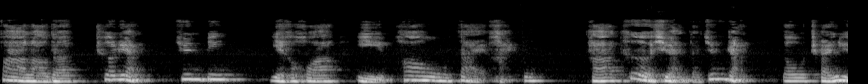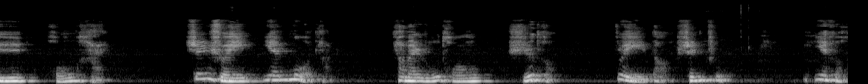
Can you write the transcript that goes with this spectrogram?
法老的车辆、军兵，耶和华已抛在海中，他特选的军长都沉于红海，深水淹没他们，他们如同石头坠到深处。耶和华，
